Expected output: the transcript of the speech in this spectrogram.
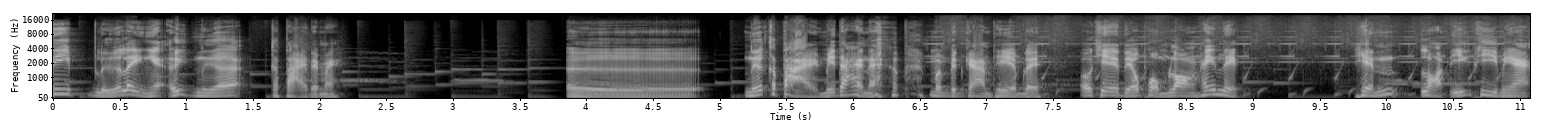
ดิบหรืออะไรอย่างเงี้ย เอ้ย เนื้อกระต่ายได้ไหม เออ เนื้อกระต่ายไม่ได้นะ มันเป็นการเทมเลย โอเค เดี๋ยวผมลองให้เหล็ก เห็นหลอด EXP ไหมฮะ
